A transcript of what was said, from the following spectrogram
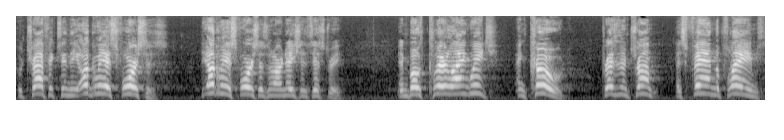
who traffics in the ugliest forces the ugliest forces in our nation's history. In both clear language and code, President Trump has fanned the flames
